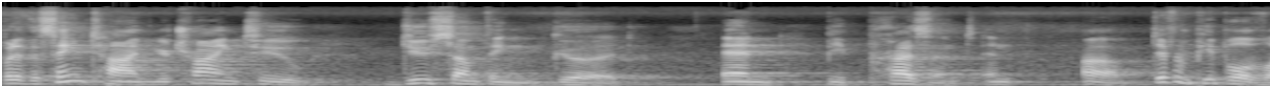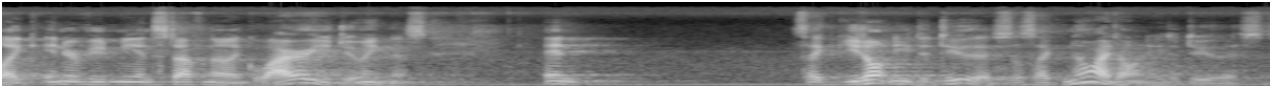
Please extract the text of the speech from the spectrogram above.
But at the same time, you're trying to do something good and be present. And uh, different people have like interviewed me and stuff, and they're like, "Why are you doing this?" And it's like, "You don't need to do this." It's like, "No, I don't need to do this."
